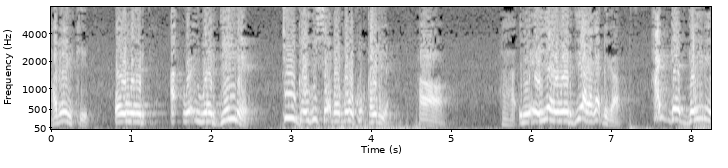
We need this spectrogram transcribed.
habeenkii. Oo waar waardiyeyna tuugga igu soo dheelmada ku qayliya. Ila eeyaha waardiyaa laga dhigaa xaggaad geyne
